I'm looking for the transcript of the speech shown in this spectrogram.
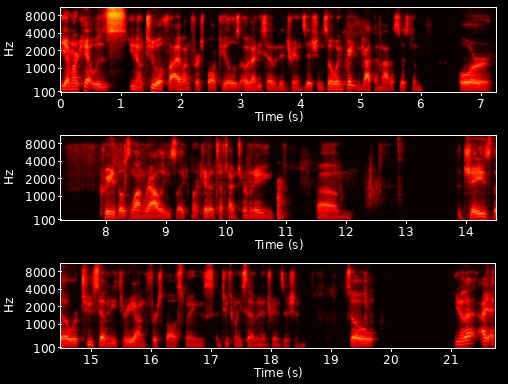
yeah, Marquette was, you know, 205 on first ball kills, 097 in transition. So when Creighton got them out of system, or created those long rallies. Like Marquette had a tough time terminating. Um, the Jays though were 273 on first ball swings and 227 in transition. So, you know that I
